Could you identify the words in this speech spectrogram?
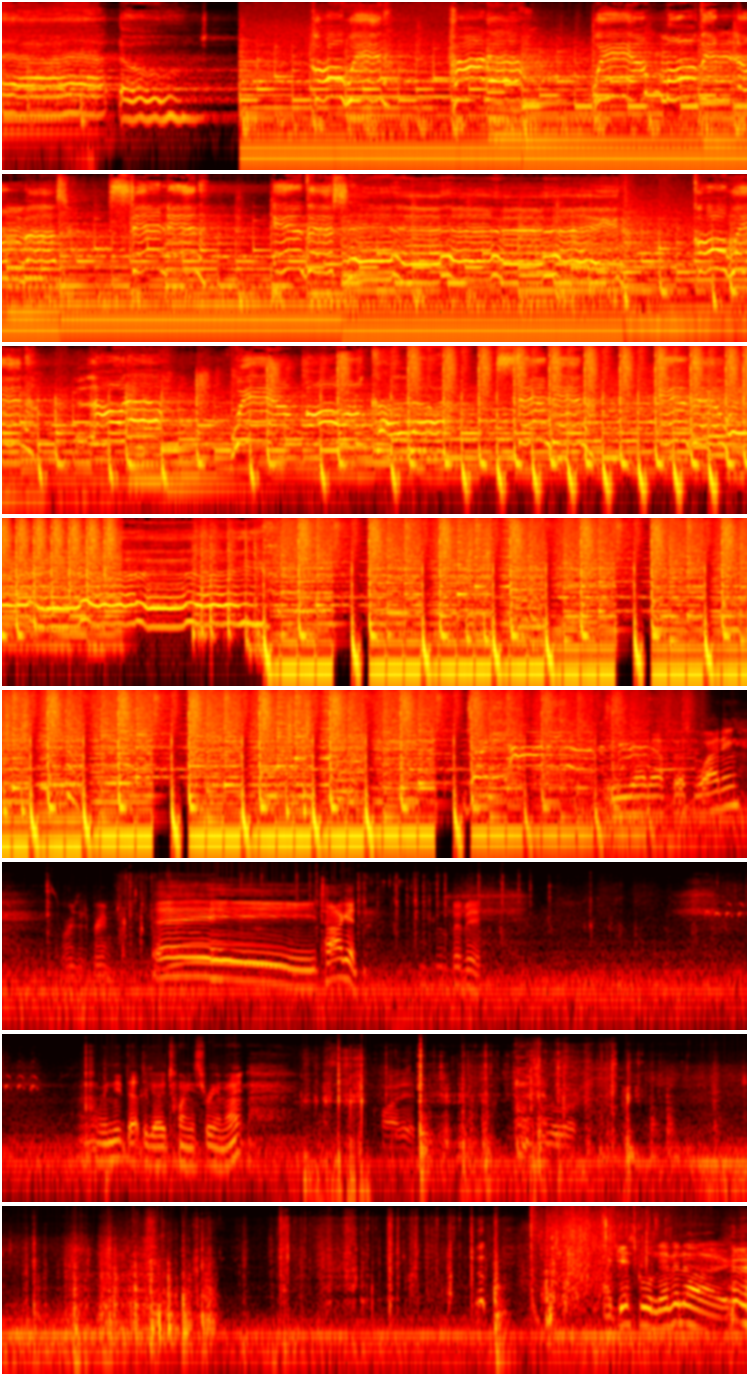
Target. Little baby. Uh, we need that to go 23, mate. Quite it. Let's have a look. I guess we'll never know.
